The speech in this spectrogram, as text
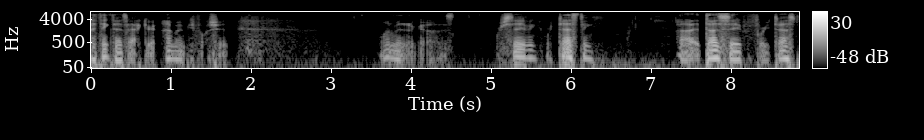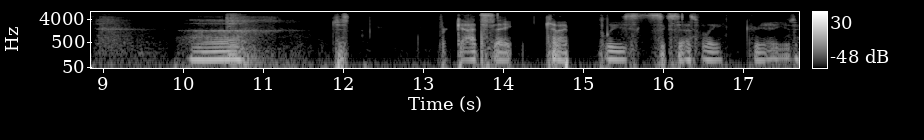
I think that's accurate. I might be full of shit. One minute ago. This, we're saving. We're testing. Uh, it does save before you test. Uh, just for God's sake, can I please successfully create a user?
